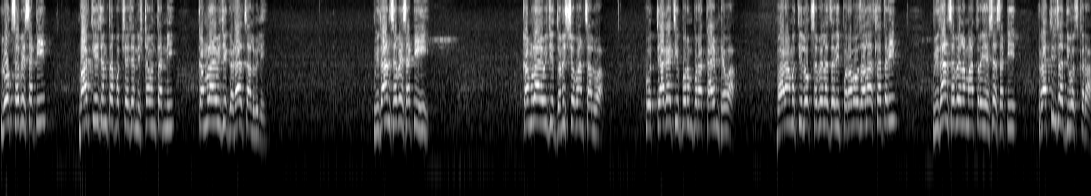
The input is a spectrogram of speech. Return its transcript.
लोकसभेसाठी भारतीय जनता पक्षाच्या निष्ठावंतांनी कमळाऐवजी घड्याळ चालविले. विधानसभेसाठीही कमळाऐवजी धनुष्यबाण चालवा व त्यागाची परंपरा कायम ठेवा. बारामती लोकसभेला जरी पराभव झाला असला तरी विधानसभेला मात्र यशासाठी रात्रीचा दिवस करा.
